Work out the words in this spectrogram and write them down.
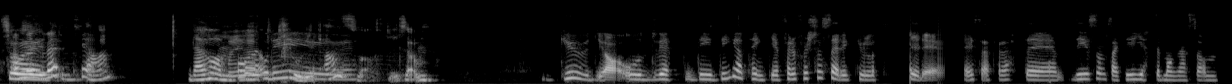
Så, ja, men verkligen. Ja. Där har man ju och, ett och otroligt ju... ansvar. Liksom. Gud ja, och du vet, det är det jag tänker. För det första så är det kul att du säger det. För att eh, det är som sagt det är jättemånga som,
